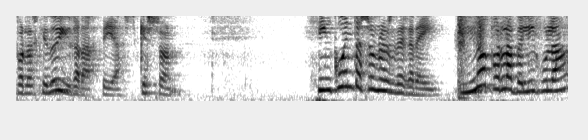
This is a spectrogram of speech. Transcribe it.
por las que doy gracias, que son 50 sombras de Grey, no por la película,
